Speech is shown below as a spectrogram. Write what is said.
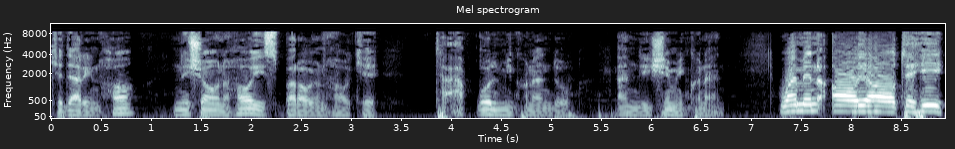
که در اینها نشانه است برای اونها که تعقل می‌کنند و اندیشه می‌کنند. و من آیاته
